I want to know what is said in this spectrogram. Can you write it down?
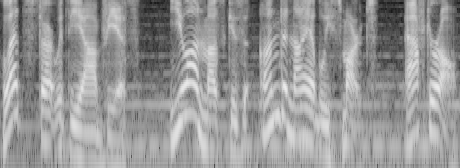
Let's start with the obvious. Elon Musk is undeniably smart. After all,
